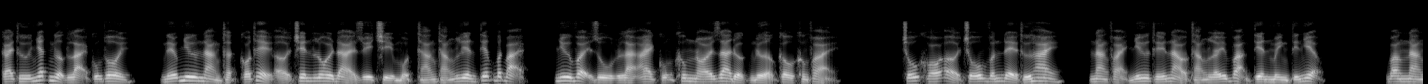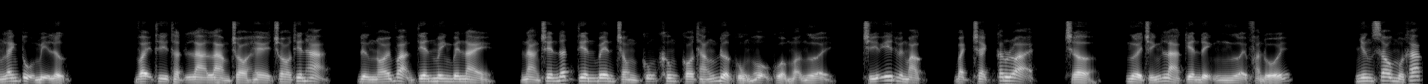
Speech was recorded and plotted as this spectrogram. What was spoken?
Cái thứ nhất ngược lại cũng thôi, nếu như nàng thật có thể ở trên lôi đài duy trì một tháng thắng liên tiếp bất bại, như vậy dù là ai cũng không nói ra được nửa câu không phải. Chỗ khó ở chỗ vấn đề thứ hai, nàng phải như thế nào thắng lấy vạn tiên minh tín nhiệm. Bằng nàng lãnh tụ mị lực. Vậy thì thật là làm trò hề cho thiên hạ, đừng nói vạn tiên minh bên này, nàng trên đất tiên bên trong cũng không có thắng được ủng hộ của mọi người, chí ít huyền mặc, bạch trạch các loại, chờ, người chính là kiên định người phản đối. Nhưng sau một khắc,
